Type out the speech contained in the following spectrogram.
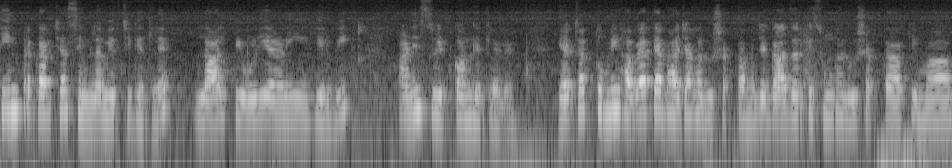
तीन प्रकारच्या सिमला मिरची घेतले. लाल पिवळी आणि हिरवी आणि स्वीटकॉर्न घेतलेले. याच्यात तुम्ही हव्या त्या भाज्या घालू शकता. म्हणजे गाजर किसून घालू शकता किंवा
